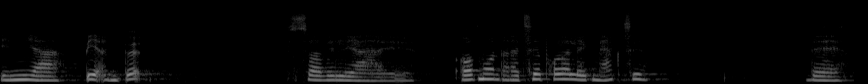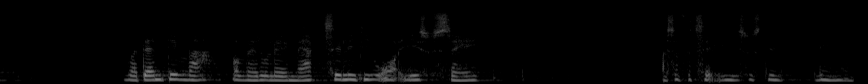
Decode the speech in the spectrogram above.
Inden jeg beder en bøn, så vil jeg øh, opmuntre dig til at prøve at lægge mærke til, hvad, hvordan det var, og hvad du lagde mærke til i de ord, Jesus sagde. Og så fortæl Jesus det lige nu.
